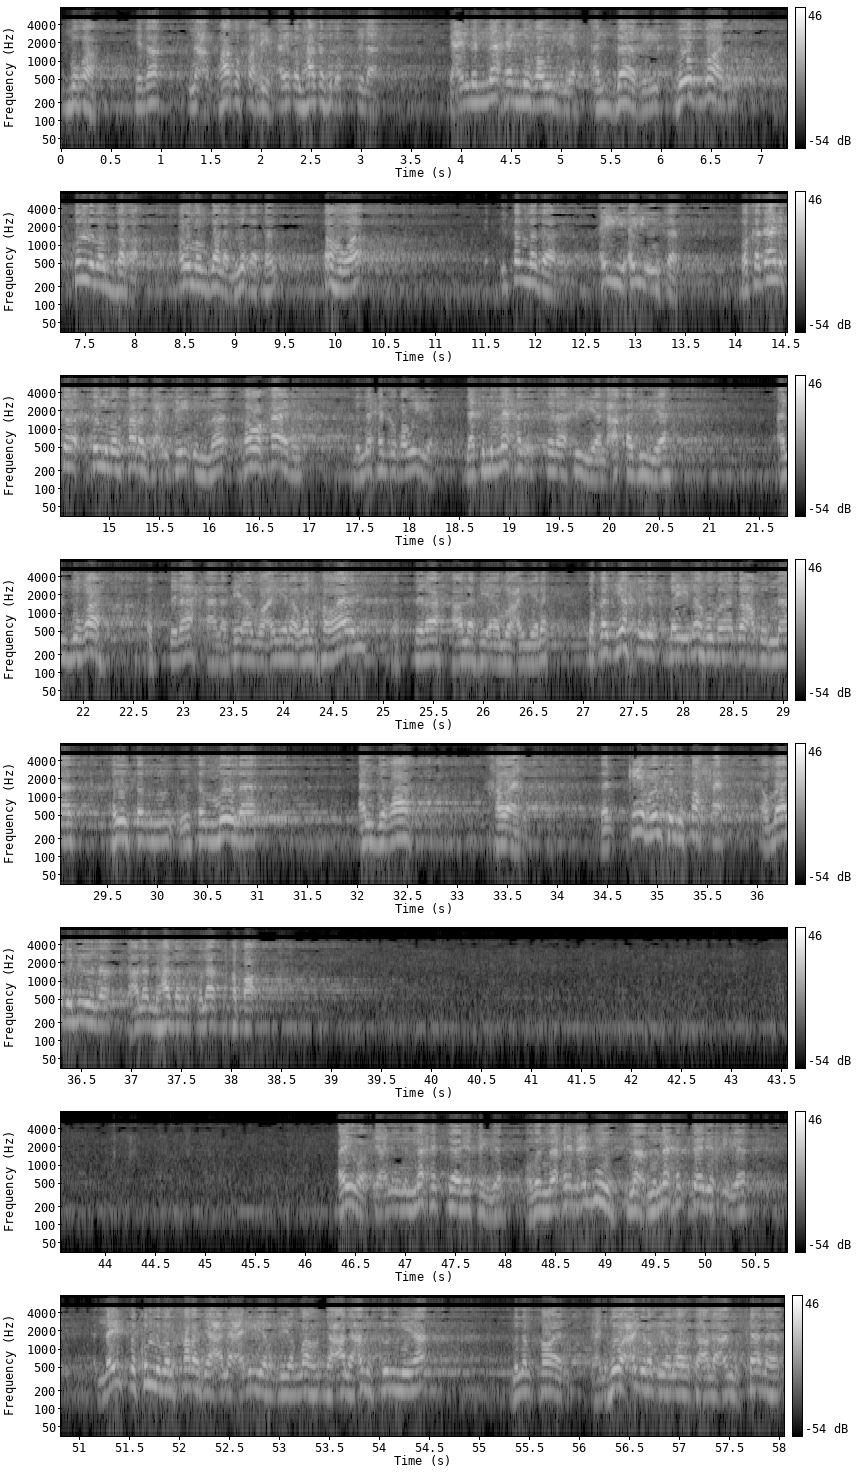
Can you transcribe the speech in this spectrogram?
بغاة. كذا؟ نعم هذا صحيح. أيضا هذا في الاصطلاح يعني من الناحية اللغوية الباغي هو الظالم. كل من بغى أو من ظلم لغة فهو يسمى باغي اي أي إنسان. وكذلك كل من خرج عن شيء ما فهو خارج من الناحية اللغوية لكن من الناحية الاصطلاحية العقدية البغاة اصطلاح على فئة معينة والخوارج اصطلاح على فئة معينة. وقد يخلط بينهما بعض الناس فيسمون البغاة خوارج. فكيف ممكن نصحح؟ أو ما دليلنا على أن هذا الإطلاق خطأ؟ أيوه يعني من الناحيه التاريخيه ومن الناحيه العلمية، نعم. من الناحيه التاريخيه ليس كل من خرج على علي رضي الله تعالى عنه سمي من الخوارج، يعني هو علي رضي الله تعالى عنه كان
